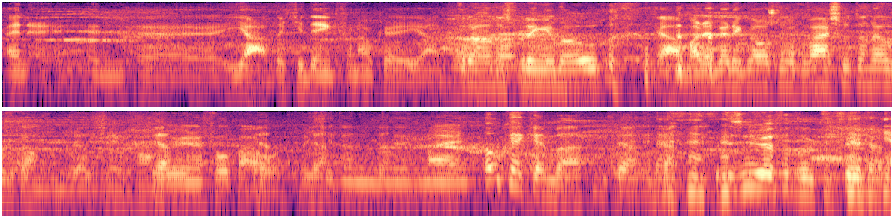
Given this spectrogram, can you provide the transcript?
En, en eh, ja, dat je denkt van oké, ja. dat- Tranen dat- springen in mijn ogen. Ja, maar dan werd ik wel eens door gewaarschuwd aan de overkant, om zo te zeggen. Van, Ja. wil je? Ja, Weet ja, je, dan, eh, maar, Ook herkenbaar. Ja, ja. Het is nu even goed.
